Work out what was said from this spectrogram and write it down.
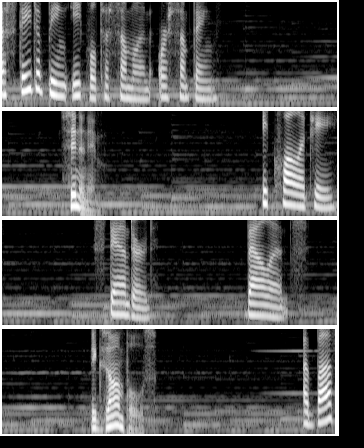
A state of being equal to someone or something. Synonym. Equality, Standard, Balance. Examples Above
